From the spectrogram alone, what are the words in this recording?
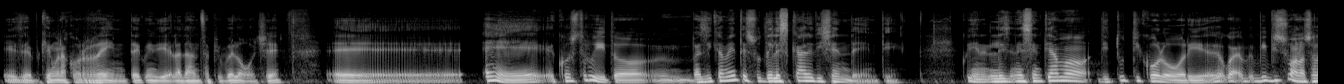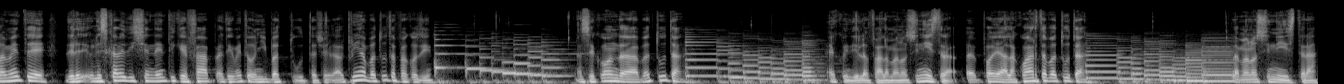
eh, che è una corrente, quindi la danza più veloce, eh, è costruito mm, basicamente su delle scale discendenti. Quindi ne sentiamo di tutti i colori. Eh, vi suono solamente delle, le scale discendenti che fa praticamente ogni battuta. Cioè, la prima battuta fa così, la seconda battuta, e quindi lo fa la mano sinistra. Eh, poi alla quarta battuta, la mano sinistra.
